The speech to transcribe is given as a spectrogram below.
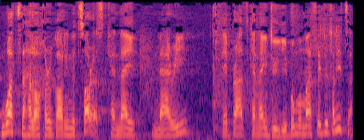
what's the halacha regarding the Tsaras? Can they marry their brothers? Can they do Yibum or Masle do Chalitza?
